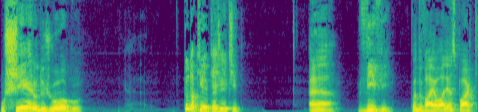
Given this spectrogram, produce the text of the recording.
o cheiro do jogo, tudo aquilo que a gente é, vive quando vai ao Allianz Parque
